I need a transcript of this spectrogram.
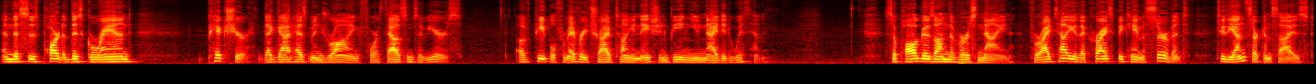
And this is part of this grand picture that God has been drawing for thousands of years of people from every tribe, tongue, and nation being united with him. So Paul goes on to verse 9. For I tell you that Christ became a servant to the uncircumcised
